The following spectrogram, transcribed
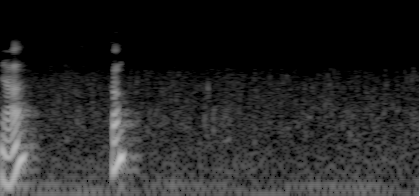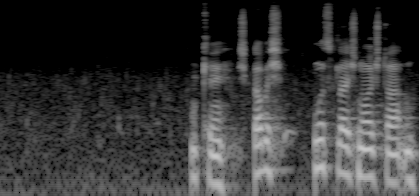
Ja, komm. Okay, ich glaube, ich muss gleich neu starten.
